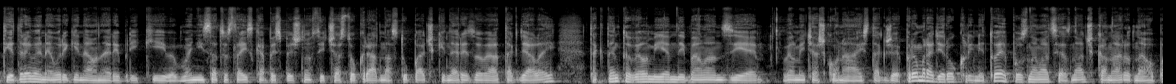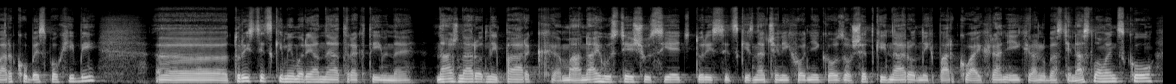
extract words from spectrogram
tie drevené originálne rebríky, mení sa to z hľadiska bezpečnosti častokrát na stupačky, nerezové a tak ďalej, tak tento veľmi jemný balans je veľmi ťažko nájsť. Takže v prvom rade rokliny, to je poznávacia značka Národného parku bez pochyby. E, turisticky mimoriadne atraktívne. Náš národný park má najhustejšiu sieť turisticky značených chodníkov zo všetkých národných parkov aj chránených oblasti na Slovensku.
